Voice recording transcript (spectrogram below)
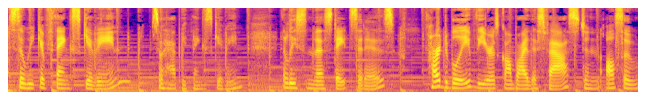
It's the week of Thanksgiving. So happy Thanksgiving. At least in the States, it is. Hard to believe the year has gone by this fast, and also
